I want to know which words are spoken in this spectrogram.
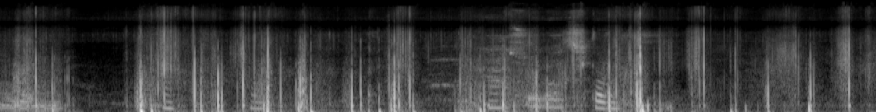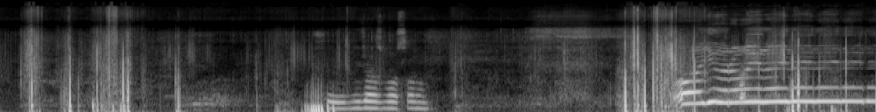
Ne oluyor ya? Ha, çıkalım. Şöyle biraz basalım. Hayır hayır hayır hayır hayır hayır hayır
